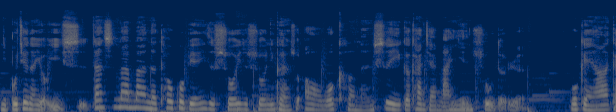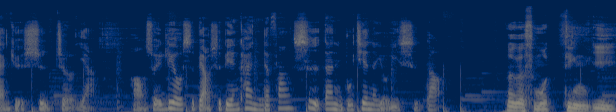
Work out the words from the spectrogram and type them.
你不见得有意识，但是慢慢的透过别人一直说一直说，你可能说哦，我可能是一个看起来蛮严肃的人，我给人家的感觉是这样。好、所以六是表示别人看你的方式，但你不见得有意识到。那个什么定义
